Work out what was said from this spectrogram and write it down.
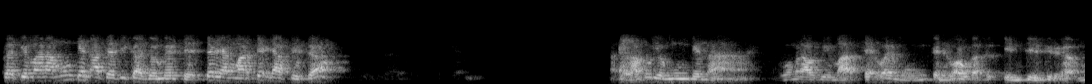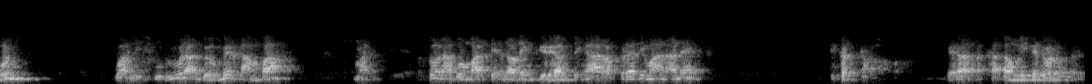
Bagaimana mungkin ada tiga domain jejer yang marketnya beda? Nah, aku ya mungkin nah, wong rawi market wae mungkin wau kados inti dirhamun wali suruh ora domain tanpa market. Kau nak market nol dirham sing Arab berarti maknanya diketok. Kira tak tahu mikir orang.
